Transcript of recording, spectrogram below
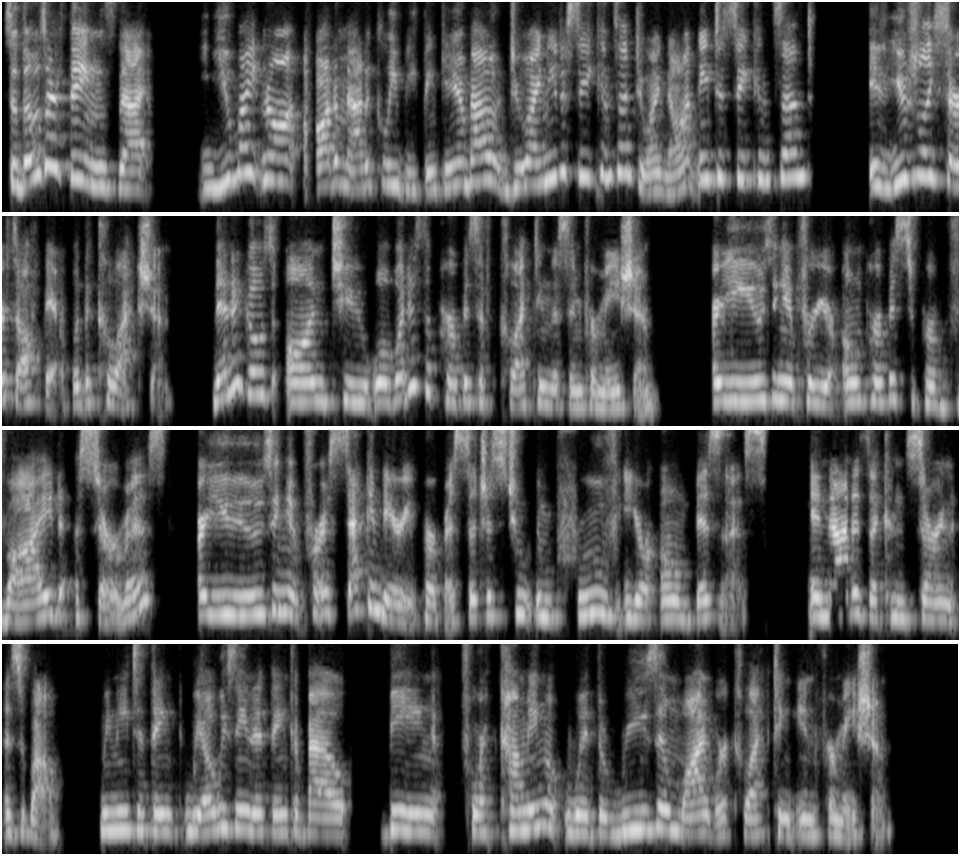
So, those are things that you might not automatically be thinking about. Do I need to seek consent? Do I not need to seek consent? It usually starts off there with a collection. Then it goes on to, well, what is the purpose of collecting this information? Are you using it for your own purpose to provide a service? Are you using it for a secondary purpose, such as to improve your own business? And that is a concern as well. We need to think, we always need to think about being forthcoming with the reason why we're collecting information.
